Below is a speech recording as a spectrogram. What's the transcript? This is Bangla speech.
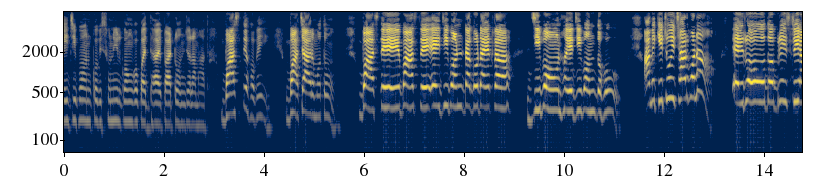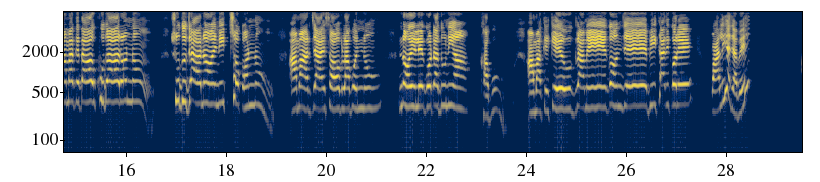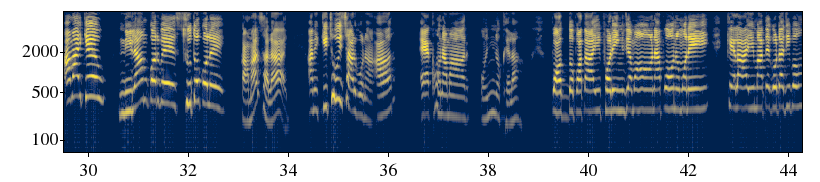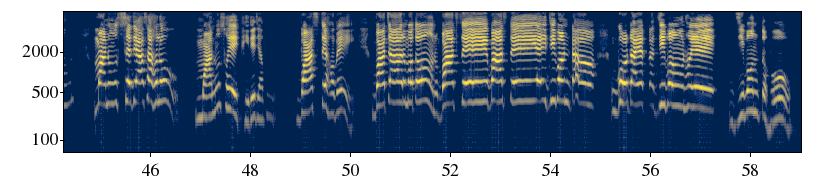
এই জীবন কবি সুনীল গঙ্গোপাধ্যায়, পাঠ অঞ্জলা মাহাত। বাঁচতে হবে, বাঁচার মতন বাঁচতে বাঁচতে এই জীবনটা গোটা একটা জীবন হয়ে জীবন্ত হোক। আমি কিছুই ছাড়বো না। এই রোদ ও বৃষ্টি আমাকে দাও ক্ষুধার অন্য শুধু যা নয়, নিচ্ছ কর্ণ। আমার যায় সব লাবণ্য। নইলে গোটা দুনিয়া খাব। আমাকে কেউ গ্রামে, গঞ্জে ভিখারি করে পালিয়ে যাবে? আমায় কেউ নিলাম করবে সুতো কোলে। কামার শালায়, আমি কিছুই ছাড়বো না। আর এখন আমার অন্য খেলা। পদ্ম পাতায় ফড়িং যেমন আপন মনে, খেলাই মাতে গোটা জীবন। মানুষ সেজে আসা হলো, মানুষ হয়ে ফিরে যাব। বাঁচতে হবে, বাঁচার মতন, বাঁচতে বাঁচতে এই জীবনটা। গোটা একটা জীবন হয়ে জীবন্ত হোক।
